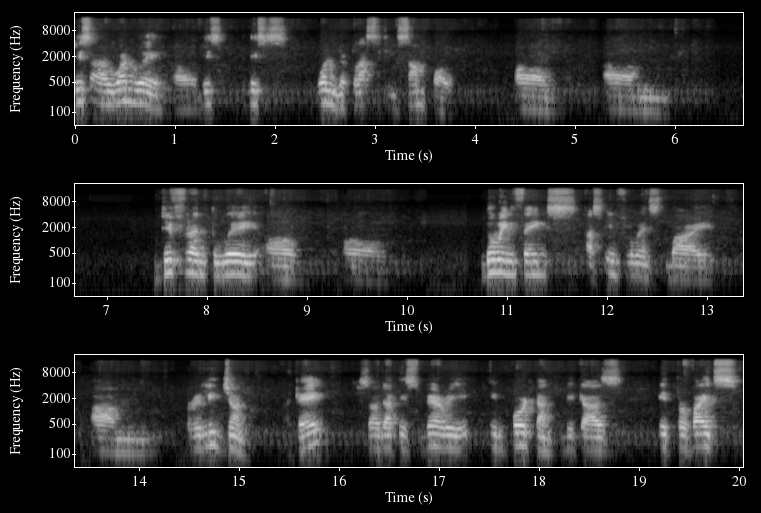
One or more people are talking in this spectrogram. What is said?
these are one way, or this this is one of the classic example of um, different way of, of doing things as influenced by um, religion. Okay, so that is very important because it provides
